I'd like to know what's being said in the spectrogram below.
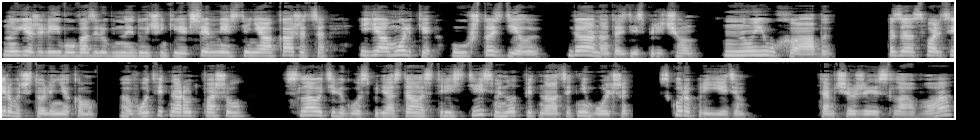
Но ежели его возлюбленной доченьки все вместе не окажется, я Мольке, ух, что сделаю? Да она-то здесь при чем? Ну и ухабы. Заасфальтировать, что ли, некому? Вот ведь народ пошел. Слава тебе, Господи, осталось трястись минут пятнадцать, не больше. Скоро приедем. Там чужие слова,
